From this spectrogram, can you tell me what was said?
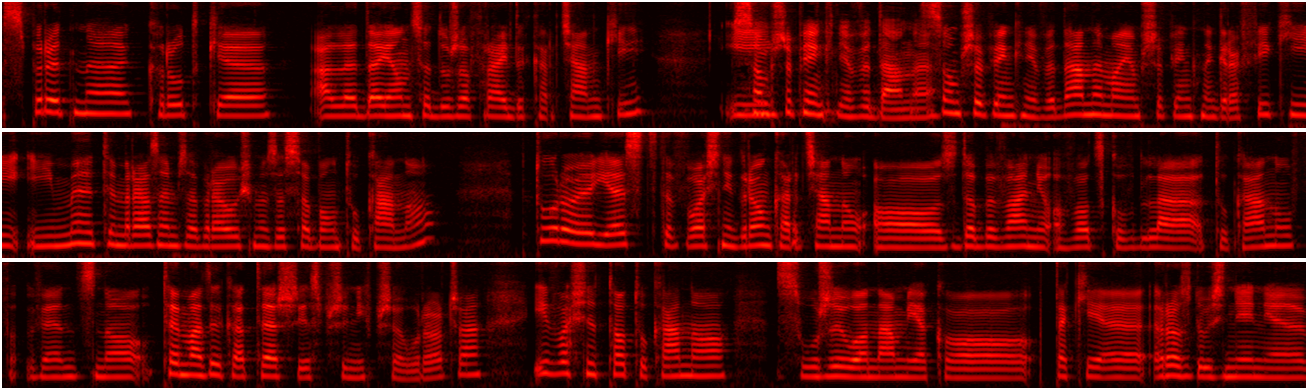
sprytne, krótkie, ale dające dużo frajdy karcianki. I Są przepięknie wydane. są przepięknie wydane, mają przepiękne grafiki i my tym razem zabrałyśmy ze sobą Tukano, który jest właśnie grą karcianą o zdobywaniu owocków dla tukanów, więc no tematyka też jest przy nich przeurocza i właśnie to Tukano służyło nam jako takie rozluźnienie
